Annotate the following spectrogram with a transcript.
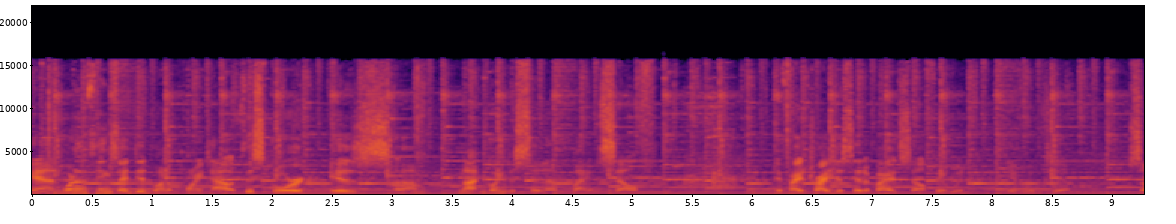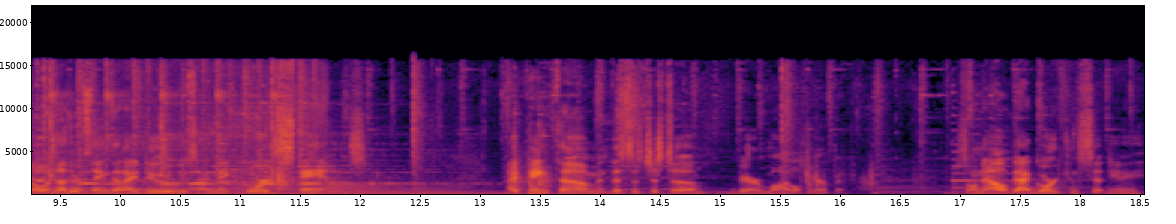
and one of the things I did want to point out, this gourd is um, not going to sit up by itself. If I tried to sit it by itself, it would, it would tip. So another thing that I do is I make gourd stands. I paint them, this is just a bare model here, but so now that gourd can sit in any,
